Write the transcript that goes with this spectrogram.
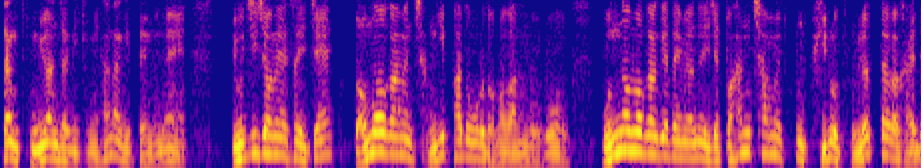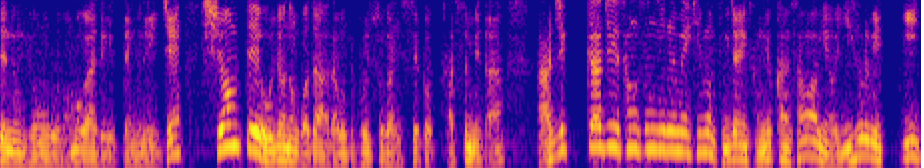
가장 중요한 자리 중에 하나이기 때문에 요 지점에서 이제 넘어가면 장기 파동으로 넘어가는 거고 못 넘어가게 되면은 이제 또 한참을 좀 뒤로 돌렸다가 가야 되는 경우로 넘어가야 되기 때문에 이제 시험대에 올려놓은 거다라고 좀 볼 수가 있을 것 같습니다. 아직까지 상승 흐름의 힘은 굉장히 강력한 상황이에요. 이 흐름이 이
